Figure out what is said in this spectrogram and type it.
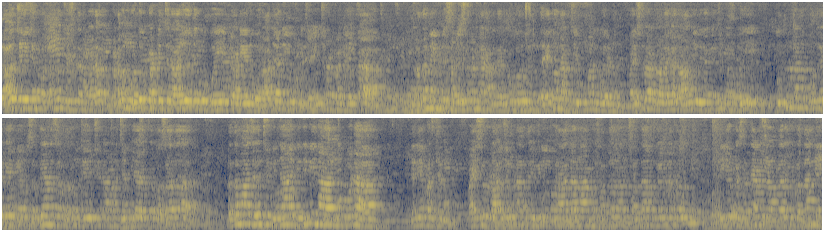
రాజు చేయించిన పట్టణం చేసి తన గడవను ఒడ్డుకు పట్టించి రాజు దగ్గరకు పోయి అడిగాను. రాజా నీవు ఇప్పుడు చేయించినటువంటి యొక్క రథం ఏమిటి? సవిస్తరంగా నాకు దొరకబోతుంది దయతో నాకు చెప్పుమని కోరాను. వయసులో అట్లా రాజు యొక్క ప్రసాద వ్రతమాచరించి విధా విధి విధానాన్ని కూడా తెలియపరచను మైసూరు రాజు చెప్పినంత విని రాజా నాకు సంతానం సంతానం కలిగినచో ఈ యొక్క సత్యానుసారం వారి వ్రతాన్ని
